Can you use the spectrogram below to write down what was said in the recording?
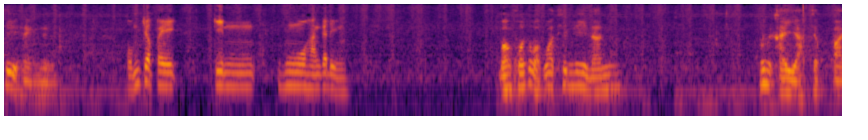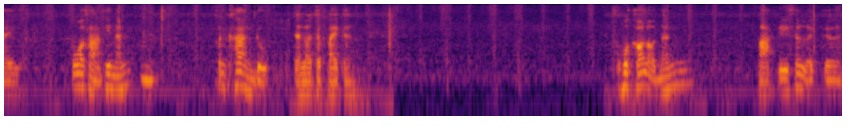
ที่แห่งหนึ่ง ผมจะไปกินงูหางกระดิ่ง บางคนก็บอกว่าที่นี่นั้น ไม่มีใครอยากจะไป เพราะว่าสถานที่นั้นค่อนข้างดุ แต่เราจะไปกันเพราะพวกเขาเหล่านั้น ปากดีซะเหลือเกิน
